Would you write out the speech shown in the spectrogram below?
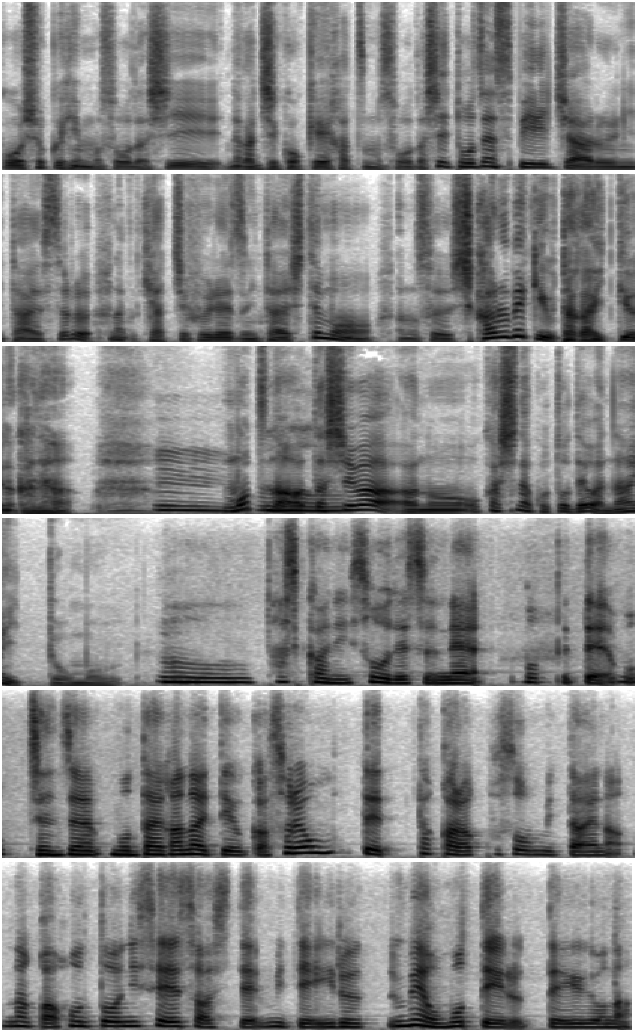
康食品もそうだしなんか自己啓発もそうだし当然スピリチュアルに対するなんかキャッチフレーズに対してもあのそういうしかるべき疑いっていうのかな、うん持つのは私はあのおかしなことではないと思う。うん、確かにそうですね。持っててもう全然問題がないっていうかそれを持ってたからこそみたいななんか本当に精査して見ている目を持っているっていうような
